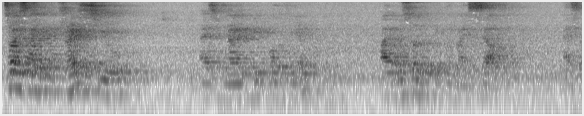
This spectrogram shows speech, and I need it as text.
So, as I address you as married people here, I also look into myself as, a,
